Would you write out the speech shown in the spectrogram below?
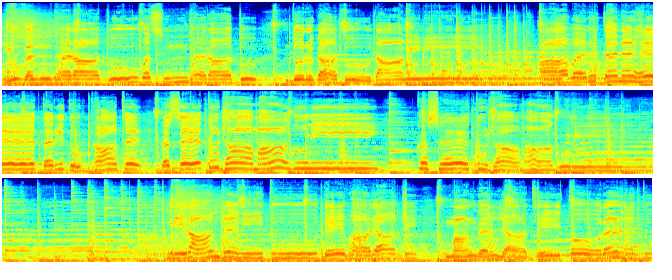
युगंधरा तु वसुंधरा तु दुर्गा तु दामिनी। आवर्तन हे तरी दुःखाचे कसे तुझ्या मागुनी? कसे तुझ्या मागुनी? निरांजनी तू देवाऱ्याची मांगल्याचे तोरण तू.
